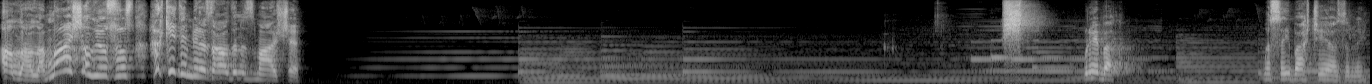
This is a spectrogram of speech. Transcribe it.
Allah Allah maaş alıyorsunuz. Hak edin biraz aldığınız maaşı. Buraya bak. Masayı bahçeye hazırlayın.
